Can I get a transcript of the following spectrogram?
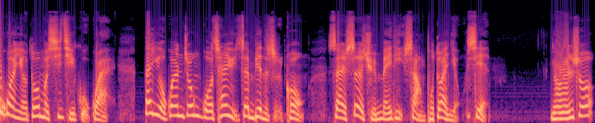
不管有多么稀奇古怪，但有关中国参与政变的指控，在社群媒体上不断涌现。有人说，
